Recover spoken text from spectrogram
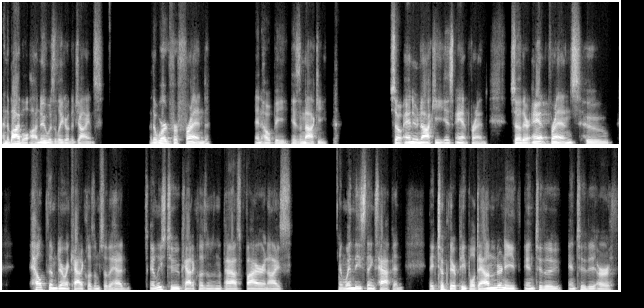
In the Bible, Anu was the leader of the giants. The word for friend in Hopi is Naki. So Anunnaki is ant friend. So they're ant friends who helped them during cataclysm. So they had at least two cataclysms in the past, fire and ice. And when these things happen, they took their people down underneath into the into the earth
